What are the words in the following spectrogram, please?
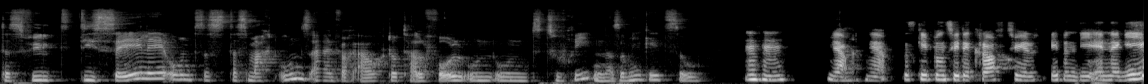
das fühlt die Seele und das, das macht uns einfach auch total voll und, und zufrieden. Also mir geht's so. Mhm. Ja, ja, das gibt uns wieder Kraft für eben die Energie.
